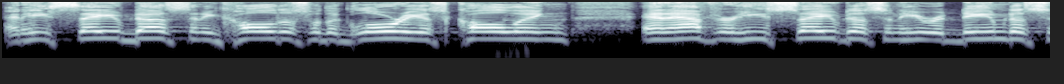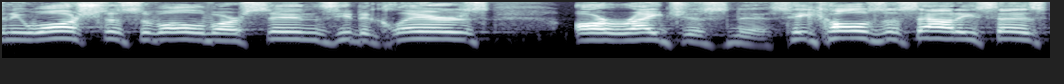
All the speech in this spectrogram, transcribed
And He saved us and He called us with a glorious calling. And after He saved us and He redeemed us and He washed us of all of our sins, He declares our righteousness. He calls us out, He says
